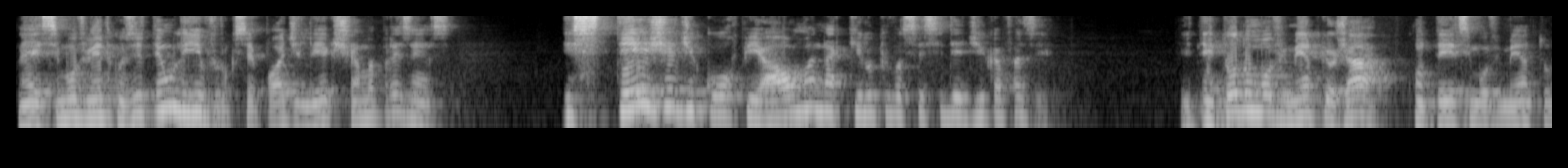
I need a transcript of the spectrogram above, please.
Né? Esse movimento, inclusive, tem um livro que você pode ler que chama Presença. Esteja de corpo e alma naquilo que você se dedica a fazer. E tem todo um movimento que eu já contei esse movimento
